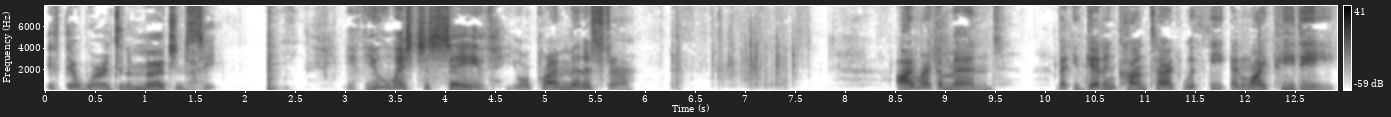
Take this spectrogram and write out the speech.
if there weren't an emergency. If you wish to save your Prime Minister, I recommend that you get in contact with the NYPD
